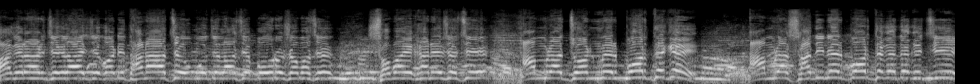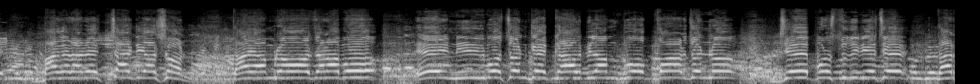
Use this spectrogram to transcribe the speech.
বাগেরহাট জেলায় যে কটি থানা আছে, উপজেলা আছে, পৌরসভা আছে, সবাই এখানে এসেছে। আমরা জন্মের পর থেকে আমরা স্বাধীনের পর থেকে দেখেছি বাগেরহাটের চারটি আসন। তাই আমরা জানাব, এই নির্বাচনকে কাল বিলম্ব করার জন্য যে প্রস্তুতি নিয়েছে, তার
